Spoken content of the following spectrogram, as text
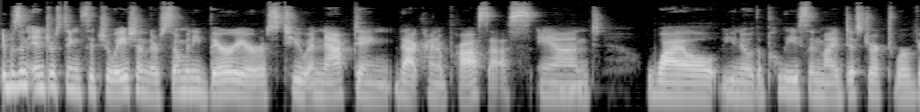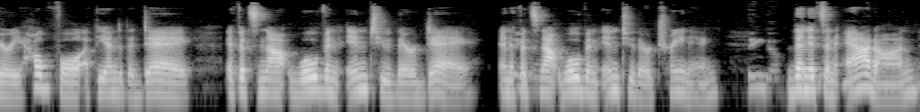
it was an interesting situation. There's so many barriers to enacting that kind of process, mm-hmm. and mm-hmm while you know the police in my district were very helpful at the end of the day if it's not woven into their day And if it's not woven into their training, Bingo. then it's an add-on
